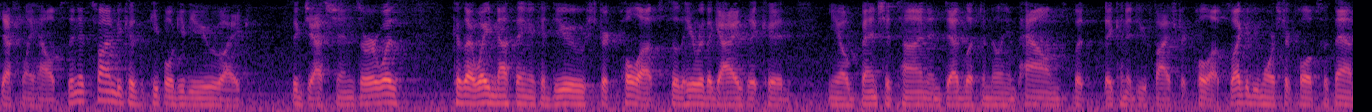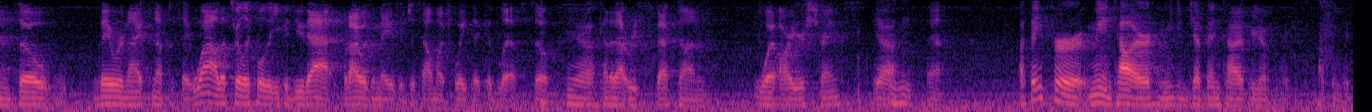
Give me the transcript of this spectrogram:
definitely helps, and it's fun because people give you like suggestions. Or it was because I weighed nothing and could do strict pull-ups, so here were the guys that could, you know, bench a ton and deadlift a million pounds, but they couldn't do five strict pull-ups. So I could do more strict pull-ups with them. So they were nice enough to say, "Wow, that's really cool that you could do that." But I was amazed at just how much weight they could lift. So Yeah. kind of that respect on what are your strengths. yeah. Mhm. Yeah. I think for me and Tyler, and you can jump in, Ty, if you don't, if, I think if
